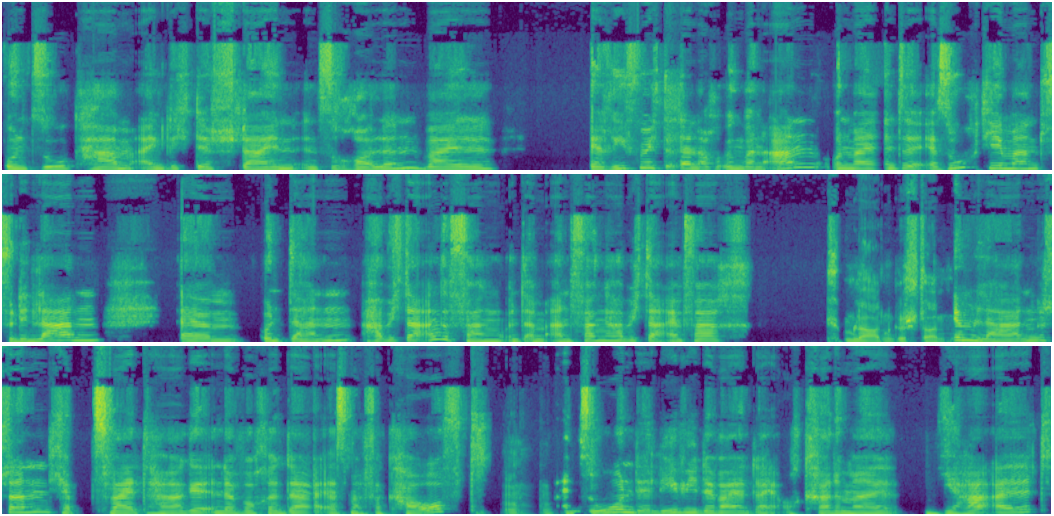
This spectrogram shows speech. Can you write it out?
Und so kam eigentlich der Stein ins Rollen, weil er rief mich dann auch irgendwann an und meinte, er sucht jemand für den Laden. Ähm, und dann habe ich da angefangen. Und am Anfang habe ich da einfach im Laden gestanden. Im Laden gestanden. Ich habe zwei Tage in der Woche da erstmal verkauft. Mhm. Mein Sohn, der Levi, der war ja da ja auch gerade mal Jahr alt.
